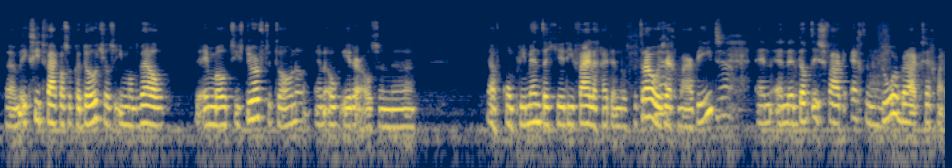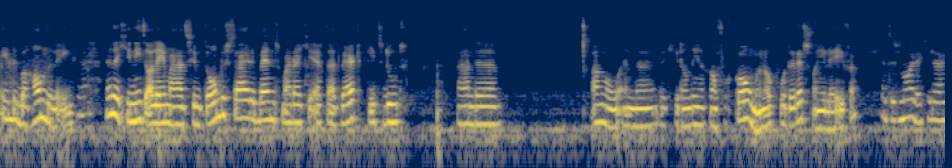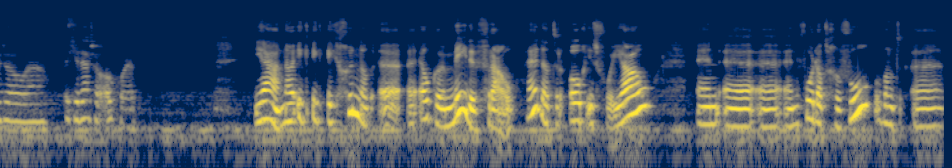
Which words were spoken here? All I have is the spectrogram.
ehm, ik zie het vaak als een cadeautje als iemand wel de emoties durft te tonen. En ook eerder als een eh, ja, compliment dat je die veiligheid en dat vertrouwen, Ja. zeg maar, biedt. Ja, En, en dat is vaak echt een doorbraak, zeg maar, in de behandeling. ja. Dat je niet alleen maar aan het symptoom bestrijden bent, maar dat je echt daadwerkelijk iets doet aan de angel. En eh, dat je dan dingen kan voorkomen, ook voor de rest van je leven. Het is mooi dat je daar zo, eh, dat je daar zo oog voor hebt. Ja, nou, ik, ik, ik gun dat eh, elke medevrouw, hè, dat er oog is voor jou en, eh, eh, en voor dat gevoel. Want eh,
